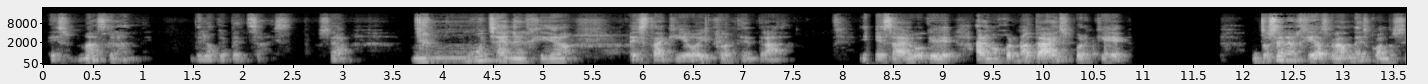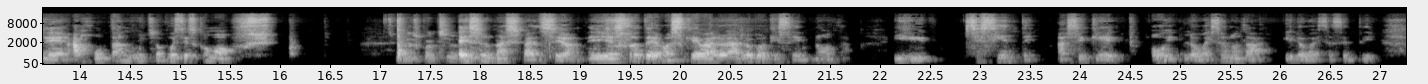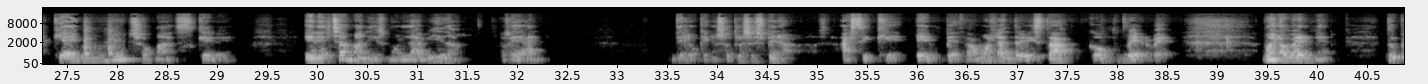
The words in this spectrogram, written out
es más grande de lo que pensáis. O sea, mucha energía está aquí hoy concentrada. Y es algo que a lo mejor notáis porque dos energías grandes cuando se ajuntan mucho, pues es como... Una expansión. Es una expansión. Y esto tenemos que valorarlo porque se nota y se siente. Así que hoy lo vais a notar y lo vais a sentir, que hay mucho más que ver en el chamanismo, en la vida real, de lo que nosotros esperábamos. Así que empezamos la entrevista con Werner. Bueno, Werner, tu,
